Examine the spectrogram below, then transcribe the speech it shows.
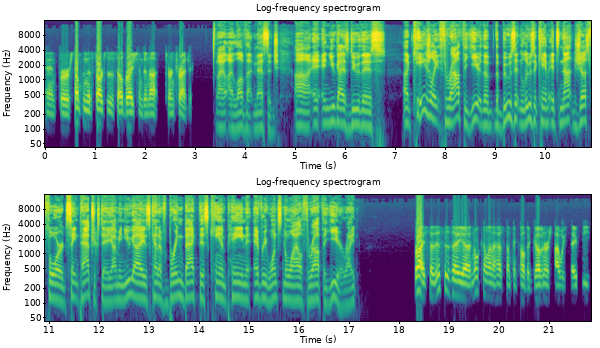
and for something that starts as a celebration to not turn tragic. I, I love that message. Uh, and, and, you guys do this occasionally throughout the year. The the booze it and lose it camp. It's not just for St. Patrick's Day. I mean, you guys kind of bring back this campaign every once in a while throughout the year, right? Right. So this is a uh, North Carolina has something called the Governor's Highway Safety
